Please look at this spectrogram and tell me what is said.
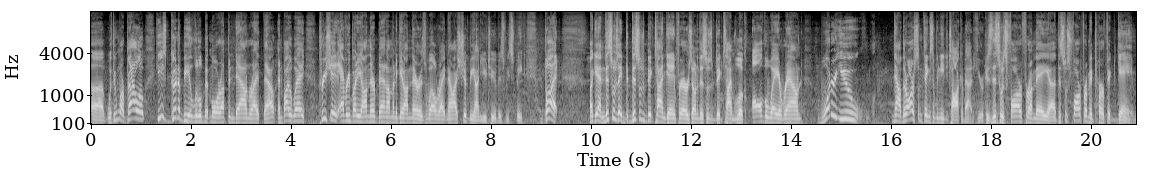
uh, with Oumar Ballo, he's going to be a little bit more up and down right now. And by the way, appreciate everybody on there. Ben, I'm going to get on there as well right now. I should be on YouTube as we speak. But again, this was a this was a big time game for Arizona. This was a big time look all the way around. What are you? Now there are some things that we need to talk about here because this was far from a uh, this was far from a perfect game,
